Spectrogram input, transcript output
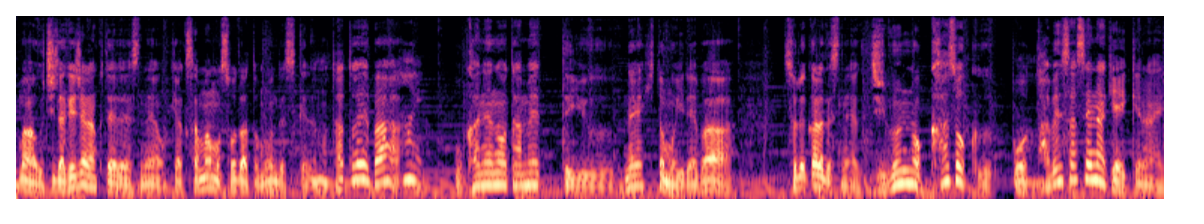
まあうちだけじゃなくてですねお客様もそうだと思うんですけれども例えば、はい。お金のためっていうね人もいればそれからですね自分の家族を食べさせなきゃいけない。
